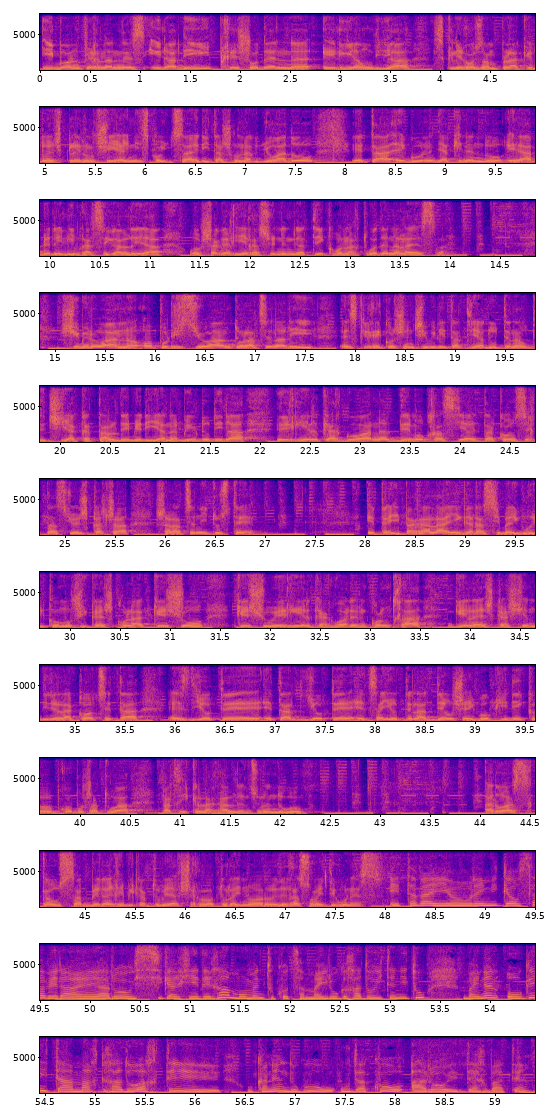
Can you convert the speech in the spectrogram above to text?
Ibon Fernandez iradi preso den eri handia, sklerozan plak edo esklerosia inizkoitza eritasunak joa du, eta egun jakinen du ea bere libratze galdea osagarri errazioenen gatik onartua den ala ez. Sibiruan, opozizioa antolatzen ari, ezkerreko sensibilitatea duten autetxiak talde berian bildu dira, erri elkargoan demokrazia eta konzertazio eskasa salatzen dituzte. Eta iparalai, garazi baiguriko musika eskola kesu, kesu erri elkargoaren kontra, gela eskasian direlakotz, eta ez diote, eta diote, etzaiotela deus egokidik proposatua Patrick Larral, entzunen dugu. Aroaz, gauza bera errepikatu behar, Charlotte, oraino aro edera somaitegunez. Eta bai, orainik gauza bera, eh, aro izigarri edera, momentuko mairu grado iten ditu, baina hogeita amar grado arte ukanen dugu udako aro eder bat, eh?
